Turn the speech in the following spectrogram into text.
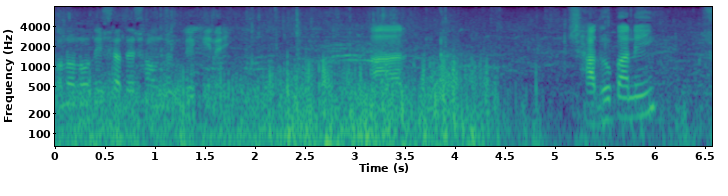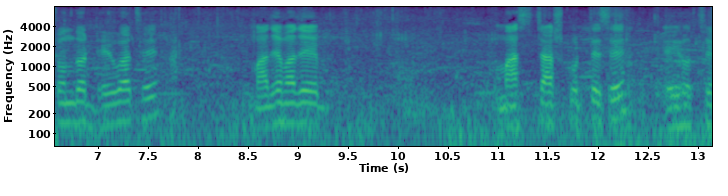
কোনো নদীর সাথে সংযোগ দেখি নাই। আর সাধু পানি সুন্দর ঢেউ আছে। মাঝে মাঝে মাছ চাষ করতেছে। এই হচ্ছে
